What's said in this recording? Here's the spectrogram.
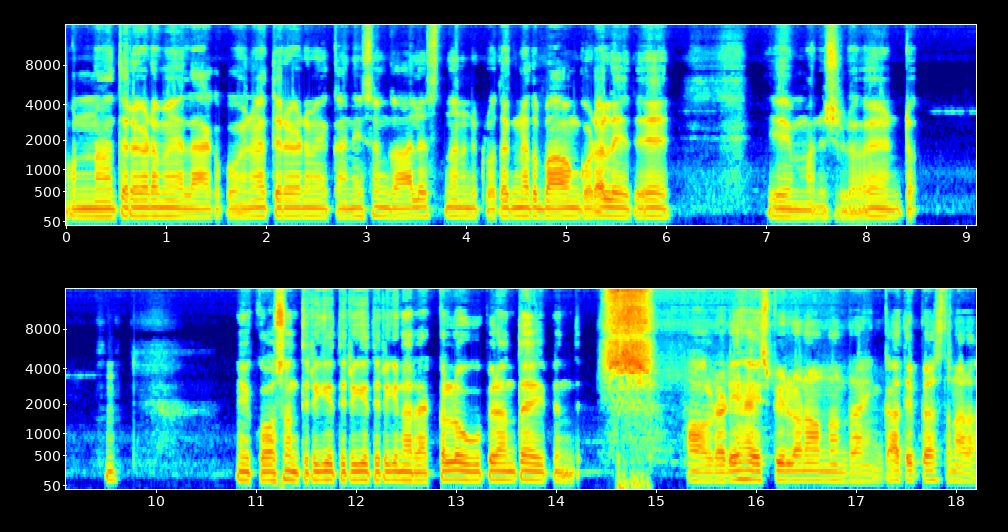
ఉన్నా తిరగడమే లేకపోయినా తిరగడమే. కనీసం గాలిస్తున్నానని కృతజ్ఞత భావం కూడా లేదే. ఏం మనుషులో ఏంటో? నీకోసం తిరిగి తిరిగి తిరిగి నా రెక్కల్లో ఊపిరంతా అయిపోయింది. ఆల్రెడీ హై స్పీడ్లోనే ఉన్నాను రా ఇంకా తిప్పేస్తున్నారా?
